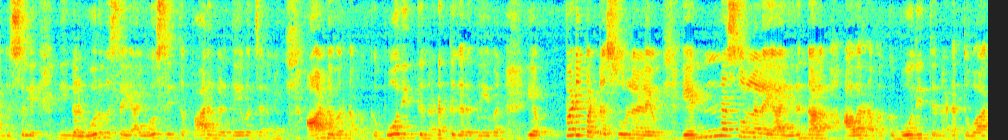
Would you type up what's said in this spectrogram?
என்று சொல்லி நீங்கள் ஒரு விசையா யோசித்து பாருங்கள் தேவ ஜனமே. ஆண்டவர் நமக்கு போதித்து நடத்துகிற தேவன். எப் எப்படிப்பட்ட சூழ்நிலையும் என்ன சூழ்நிலையா இருந்தாலும் அவர் நமக்கு போதித்து நடத்துவார்.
